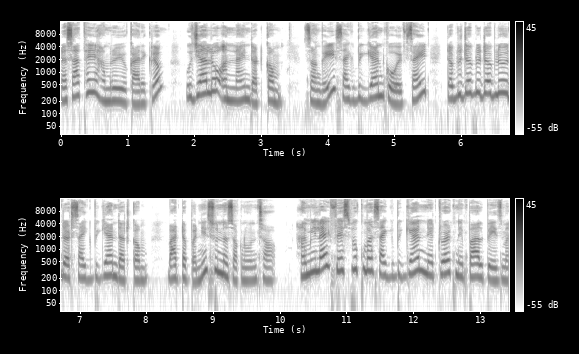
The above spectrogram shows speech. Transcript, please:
र साथै हाम्रो यो कार्यक्रम उज्यालो अनलाइन डट कम सँगै साइक विज्ञानको website W W W dot psych Vigyan dot कमबाट पनि सुन्न सक्नुहुन्छ। हामीलाई फेसबुकमा साइक विज्ञान नेटवर्क नेपाल पेजमा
